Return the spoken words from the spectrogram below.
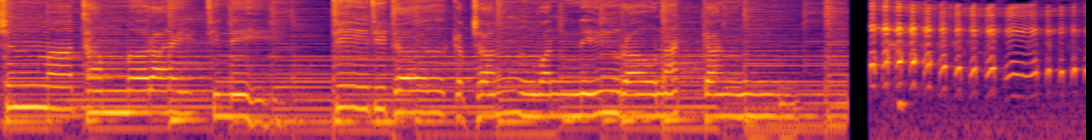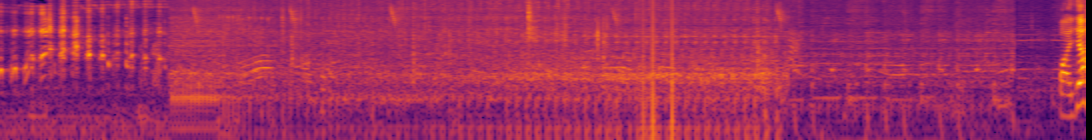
ฉันมาทำอะไรที่นี่ ที่ที่เธอกับฉันวันนี้เรานัดกันปายะ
